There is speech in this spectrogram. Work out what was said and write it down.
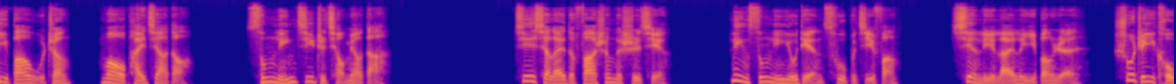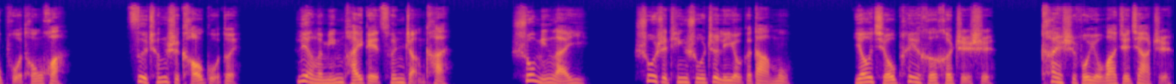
第八五章冒牌驾到。松林机智巧妙答。接下来的发生的事情令松林有点猝不及防。县里来了一帮人，说着一口普通话，自称是考古队，亮了名牌给村长看，说明来意，说是听说这里有个大墓，要求配合和指示，看是否有挖掘价值。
